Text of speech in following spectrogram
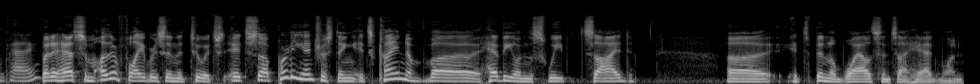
Okay. But it has some other flavors in it too. It's it's uh, pretty interesting. It's kind of uh, heavy on the sweet side, Uh, it's been a while since I had one,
